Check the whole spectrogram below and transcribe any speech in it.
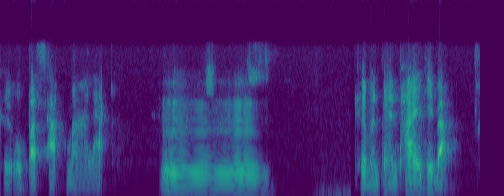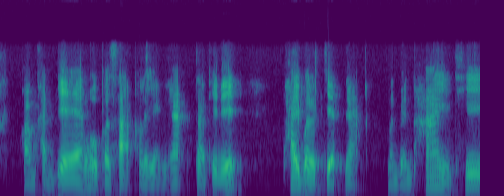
คืออุปสรรคมาแล้วอืมคือมันเป็นไพ่ที่แบบ ความขัดแย้งอุปสรรคอะไรอย่างเงี้ย แต่ทีนี้ไพ่เบอร์เจ็ดเนี่ย มันเป็นไพ่ที่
